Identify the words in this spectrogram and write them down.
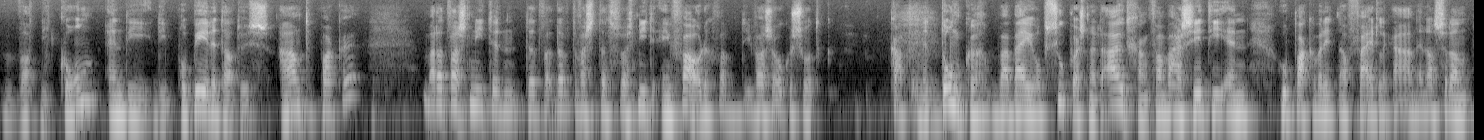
wat niet kon. En die, die probeerden dat dus aan te pakken. Maar dat was niet, een, dat, dat was, dat was niet eenvoudig, want die was ook een soort kat in het donker, waarbij je op zoek was naar de uitgang van waar zit die en hoe pakken we dit nou feitelijk aan. En als ze dan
